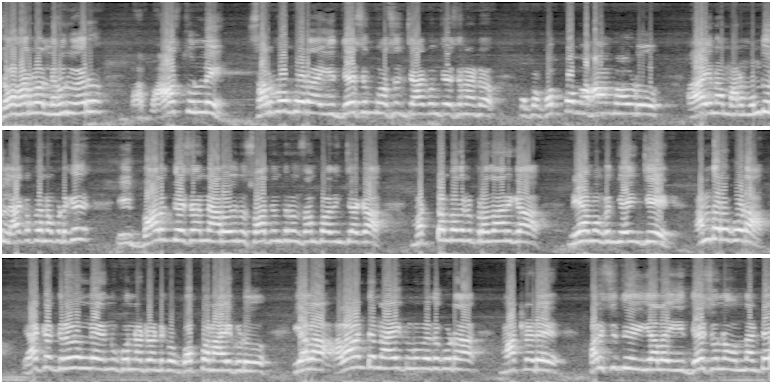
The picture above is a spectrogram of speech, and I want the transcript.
జవహర్లాల్ నెహ్రూ గారు ఆ ఆస్తుల్ని సర్వం కూడా ఈ దేశం కోసం త్యాగం చేసిన ఒక గొప్ప మహానుభావుడు ఆయన మన ముందు లేకపోయినప్పటికీ ఈ భారతదేశాన్ని ఆ రోజున స్వాతంత్రం సంపాదించాక మొట్టమొదటి ప్రధానిగా నియామకం చేయించి అందరూ కూడా ఏకగ్రీవంగా ఎన్నుకున్నటువంటి గొప్ప నాయకుడు. ఇలా అలాంటి నాయకుల మీద కూడా మాట్లాడే పరిస్థితి ఇలా ఈ దేశంలో ఉందంటే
